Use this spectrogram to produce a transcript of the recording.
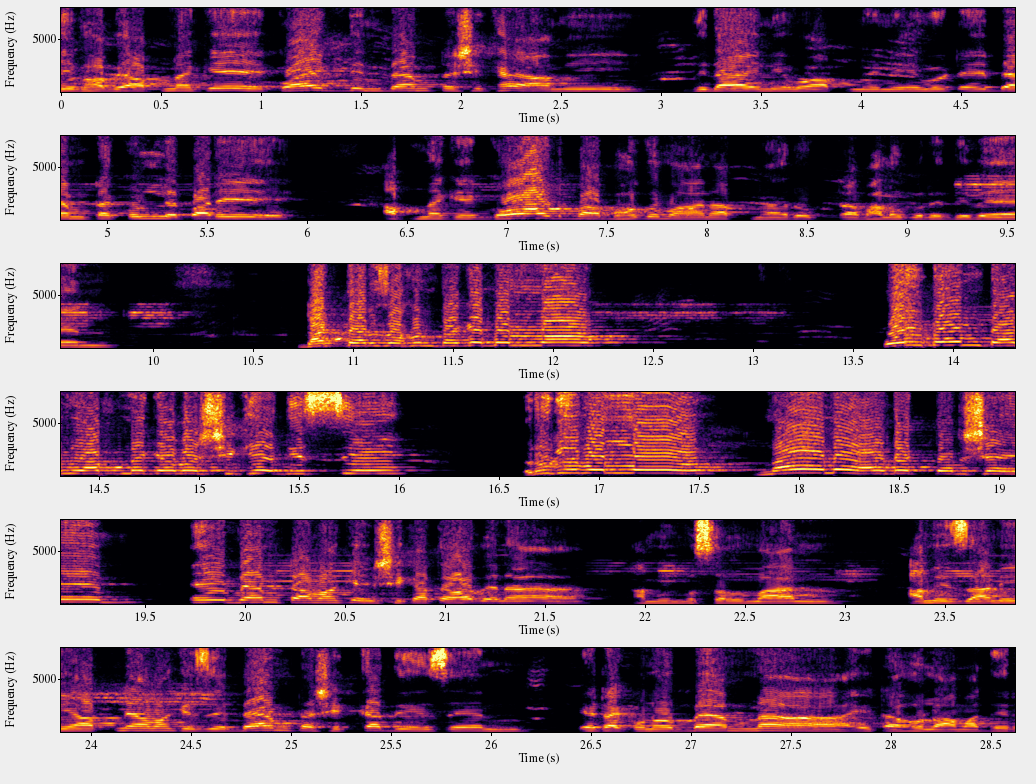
এইভাবে আপনাকে কয়েকদিন ব্যায়ামটা শেখায় আমি বিদায় নিব। আপনি নিয়মিত এই ব্যায়ামটা করলে পারে আপনাকে গড বা ভগবান আপনার রোগটা ভালো করে দিবেন। ডাক্তার যখন তাকে বলল, ওই ব্যায়ামটা আমি আপনাকে আবার শিখিয়ে দিচ্ছি। রুগী বলল, না না, ডাক্তার সাহেব, এই ব্যায়ামটা আমাকে শেখাতে হবে না। আমি মুসলমান, আমি জানি আপনি আমাকে যে ব্যায়ামটা শিক্ষা দিয়েছেন, এটা কোনো ব্যায়াম না, এটা হলো আমাদের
